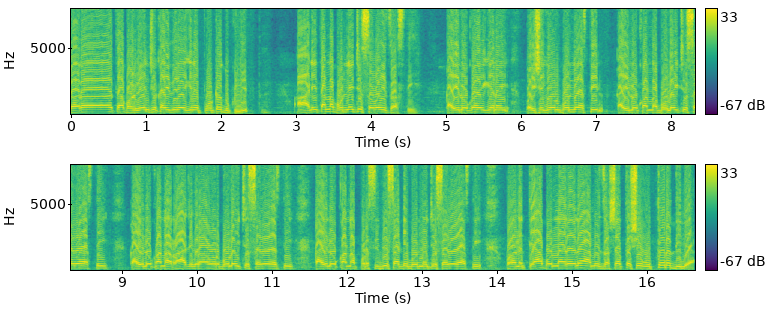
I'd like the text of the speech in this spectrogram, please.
तर त्या भडव्यांची काहीतरी आहे की नाही पोटं दुखलीत. आणि त्यांना बोलण्याची सवयच असते. काही लोक आहे की नाही पैसे घेऊन बोलले असतील काही लोकांना बोलायची सवय असते काही लोकांना राजगृहावर बोलायची सवय असते काही लोकांना प्रसिद्धीसाठी बोलण्याची सवय असते पण त्या बोलणाऱ्याला आम्ही जशा तशी उत्तरं दिल्या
